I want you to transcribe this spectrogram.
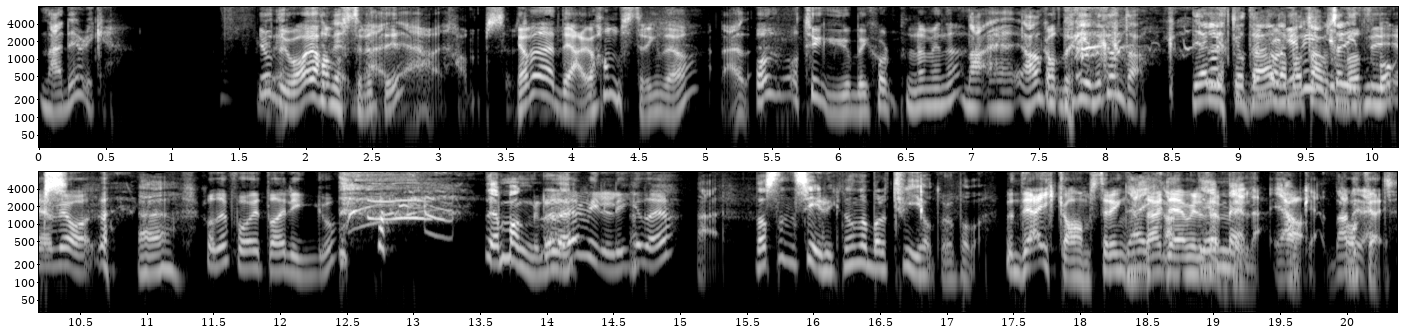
Nei, det gjør de ikke. Jo, du har jo hamstret de. Ja, men det, det er jo hamstring, det òg. Det er det. Og, og tyggegummikortene mine. Nei, ja, Kan du- dine kan ta. De er lette å ta. Det er bare å ta med seg en liten boks. Ja, ja. Kan jeg få et av Ringo? Jeg mangler det. Jeg vil ikke det. Nei. Da sier du ikke noe, da bare tviholder du på det. Men det er ikke hamstring. Det er, ikke- det jeg vil frem til. Ja, ok, da er det okay. greit.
